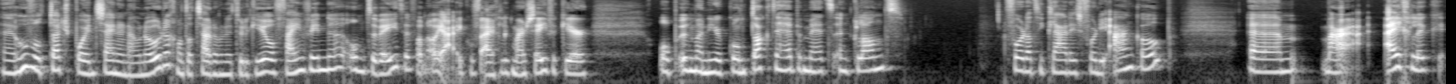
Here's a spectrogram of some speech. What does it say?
Uh, hoeveel touchpoints zijn er nou nodig? Want dat zouden we natuurlijk heel fijn vinden om te weten. Van, oh ja, ik hoef eigenlijk maar zeven keer op een manier contact te hebben met een klant voordat hij klaar is voor die aankoop. Ehm, maar eigenlijk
